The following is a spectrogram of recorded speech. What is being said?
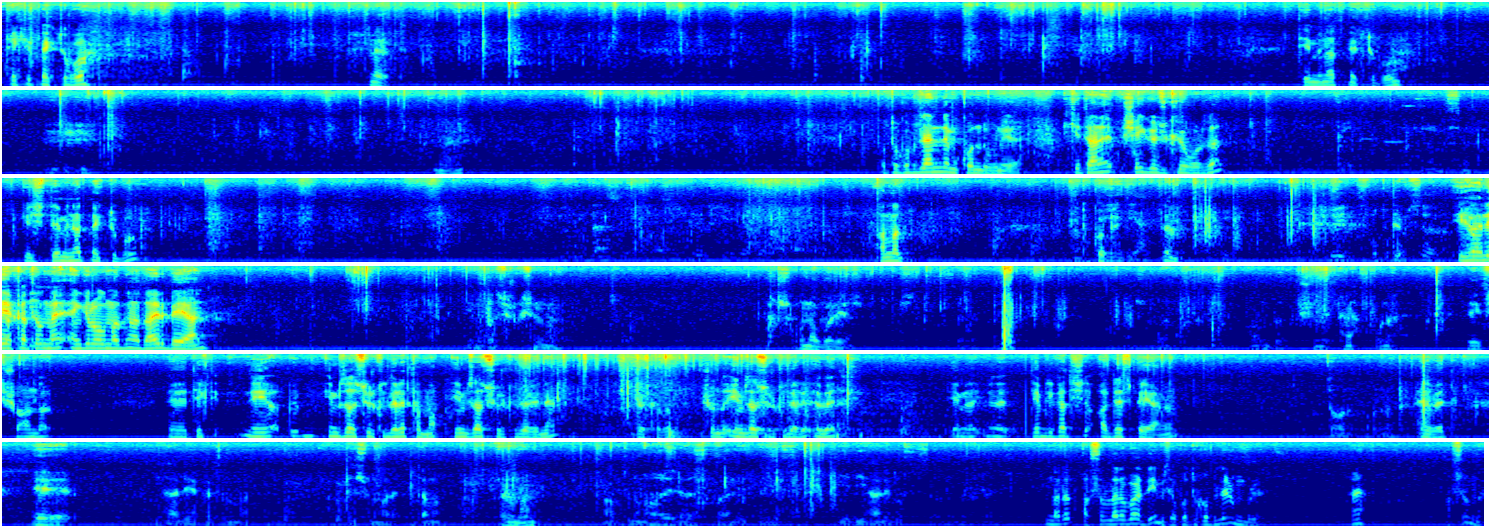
Teklif mektubu. Evet. Teminat mektubu. Fotokopilerinde mi kondu bunu ya? İki tane şey gözüküyor burada. Geçici teminat mektubu. Anladım. Fotokopi. Değil mi? İhaleye katılmaya engel olmadığına dair beyan. Buna var ya. Reis şu anda e, teknik, ne, imza sürküleri tamam. İmza sürkülerine bakalım. Şunda imza sürküleri evet. Tebligat işte adres beyanı. Evet. E, İhaleye katılma. 5 numara. Tamam. tamam. 6 numara. Faaliyet silah, Faaliyet belgesi. 7 ihale dosyası alındı. Bunların asılları var değil mi? Sen fotokopiler mi buraya? He? Asıl mı?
